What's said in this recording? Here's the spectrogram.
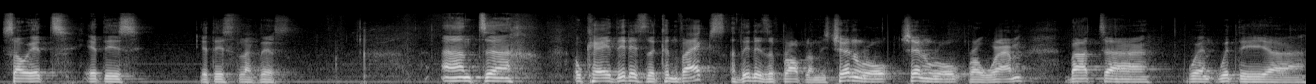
So it, it, is, it is like this. And uh, okay, this is a convex, this is a problem. It's general, general program, but uh, when with the uh,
